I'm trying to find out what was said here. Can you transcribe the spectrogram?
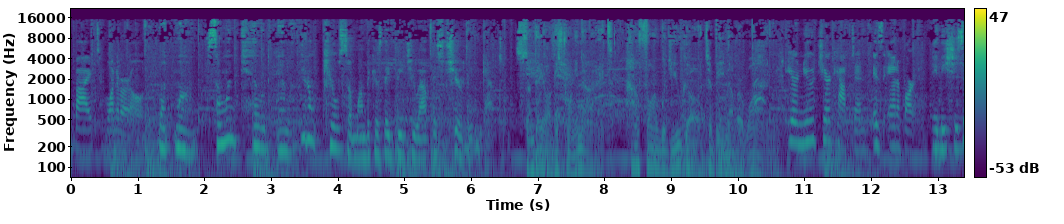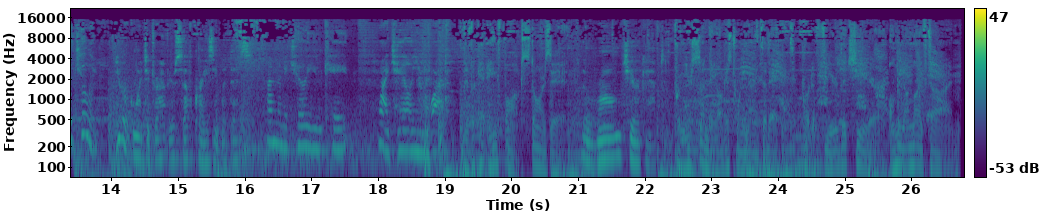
goodbye to one of our own. Look, Mom, someone killed Emma. You don't kill someone because they beat you out as cheerleading captain. Sunday, August 29th. How far would you go to be number one? Your new cheer captain is Anna Barton. Maybe she's a killer. You are going to drive yourself crazy with this. I'm gonna kill you, Kate. Like hell you are. Vivica A. Fox stars in The wrong cheer captain. Premiere Sunday, August 29th at 8. Part of Fear the Cheer. Only on Lifetime.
